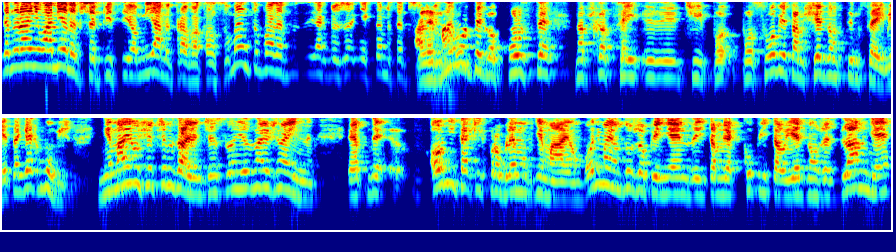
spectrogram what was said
generalnie łamiemy przepisy i omijamy prawa konsumentów, ale jakby, że nie chcemy sobie Ale mało tego w Polsce, na przykład sej, y, ci posłowie tam siedzą w tym Sejmie, tak jak mówisz, nie mają się czym zająć, często nie znają się na innym. E, e, oni takich problemów nie mają, bo oni mają dużo pieniędzy i tam jak kupi tą jedną rzecz, dla mnie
